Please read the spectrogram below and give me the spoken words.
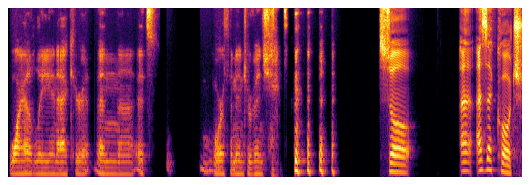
wildly inaccurate, then uh, it's worth an intervention. So, uh, as a coach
